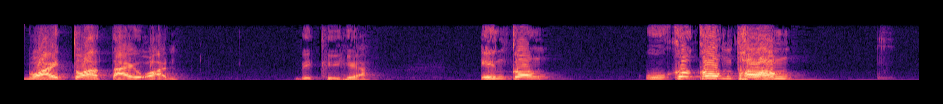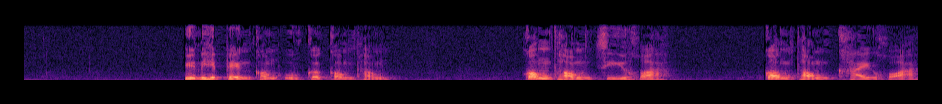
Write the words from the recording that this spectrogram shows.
不爱住台湾，你去遐，因讲五个共同，因迄边讲五个共同，共同计划，共同开发。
